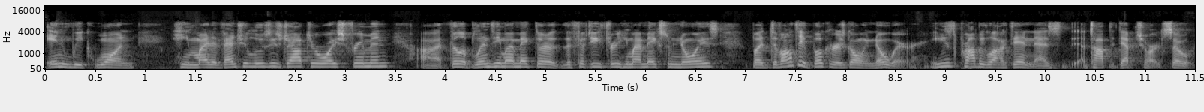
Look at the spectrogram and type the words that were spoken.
in week one. He might eventually lose his job to Royce Freeman. Uh, Phillip Lindsay might make the, the 53. He might make some noise. But Devontae Booker is going nowhere. He's probably locked in as atop the depth chart. So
